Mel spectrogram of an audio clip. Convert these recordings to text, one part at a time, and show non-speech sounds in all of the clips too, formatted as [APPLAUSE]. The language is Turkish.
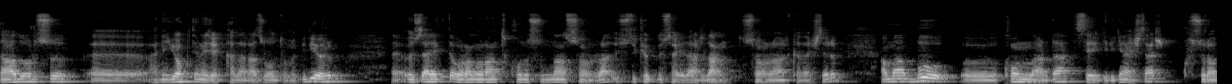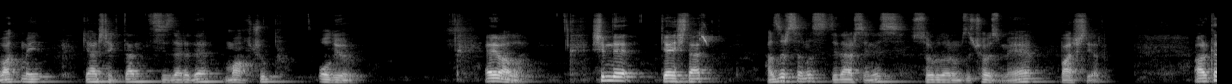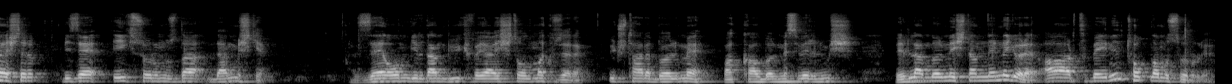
Daha doğrusu e, hani yok denecek kadar az olduğunu biliyorum. E, özellikle oran orantı konusundan sonra üstü köklü sayılardan sonra arkadaşlarım. Ama bu e, konularda sevgili gençler kusura bakmayın. Gerçekten sizlere de mahcup oluyorum. Eyvallah. Şimdi gençler hazırsanız dilerseniz sorularımızı çözmeye başlayalım. Arkadaşlarım bize ilk sorumuzda denmiş ki Z 11'den büyük veya eşit olmak üzere 3 tane bölme bakkal bölmesi verilmiş. Verilen bölme işlemlerine göre A artı B'nin toplamı soruluyor.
